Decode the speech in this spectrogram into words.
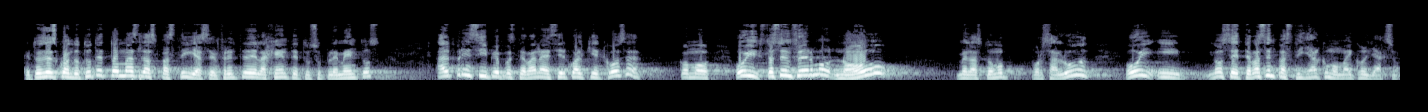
Entonces, cuando tú te tomas las pastillas en frente de la gente, tus suplementos, al principio pues te van a decir cualquier cosa, como, uy, ¿estás enfermo? No, me las tomo por salud. Uy, y no sé, te vas a empastillar como Michael Jackson.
